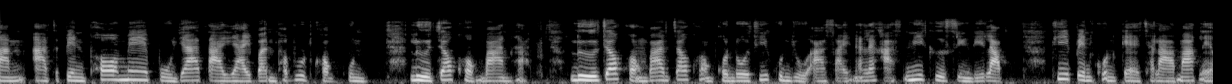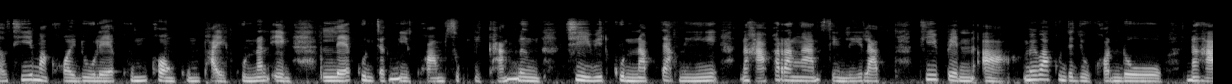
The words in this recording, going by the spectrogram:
นั้นอาจจะเป็นพ่อแม่ปู่ย่าตายายบรรพบุรุษของคุณ หรือเจ้าของบ้านค่ะ หรือเจ้าของบ้านเจ้าของคอนโดที่คุณอยู่อาศัยนั่นแหละค่ะ นี่คือสิ่งลี้ลับที่เป็นคนแก่ชรามากแล้วที่มาคอยดูแลคุ้มครองคุ้มภัยคุณนั่นเอง และคุณจะมีความสุขอีกครั้งหนึ่งชีวิตคุณนับจากนี้นะคะ พลังงานสิ่งลี้ลับที่เป็นอ่าไม่ว่าคุณจะอยู่คอนโดนะคะ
